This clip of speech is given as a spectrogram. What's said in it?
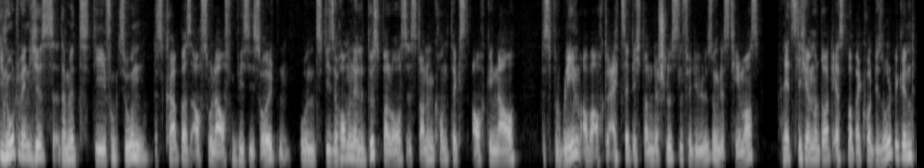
die notwendig ist, damit die Funktionen des Körpers auch so laufen, wie sie sollten. Und diese hormonelle Dysbalance ist dann im Kontext auch genau das Problem, aber auch gleichzeitig dann der Schlüssel für die Lösung des Themas. Letztlich, wenn man dort erstmal bei Cortisol beginnt,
